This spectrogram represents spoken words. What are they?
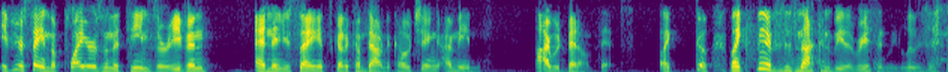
if you're saying the players and the teams are even, and then you're saying it's going to come down to coaching, I mean, I would bet on Thibs. Like go, like Thibs is not going to be the reason we lose this.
